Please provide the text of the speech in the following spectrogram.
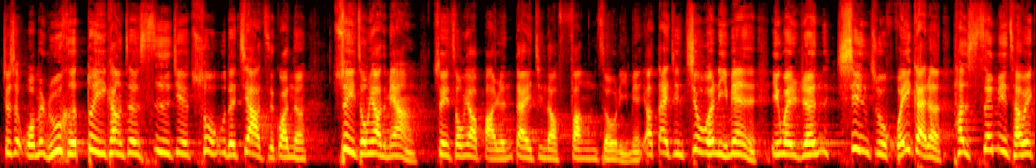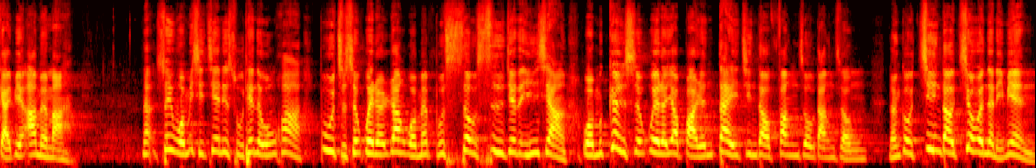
就是我们如何对抗这世界错误的价值观呢？最终要怎么样？最终要把人带进到方舟里面，要带进救恩里面。因为人信主悔改了，他的生命才会改变。阿门嘛？那所以我们一起建立属天的文化，不只是为了让我们不受世界的影响，我们更是为了要把人带进到方舟当中，能够进到救恩的里面。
